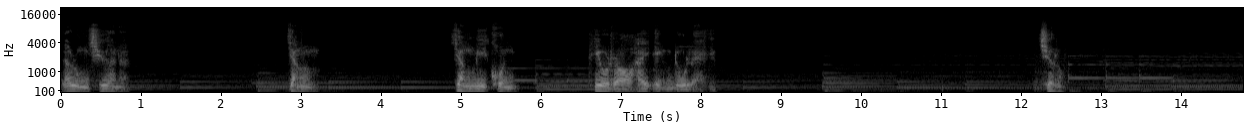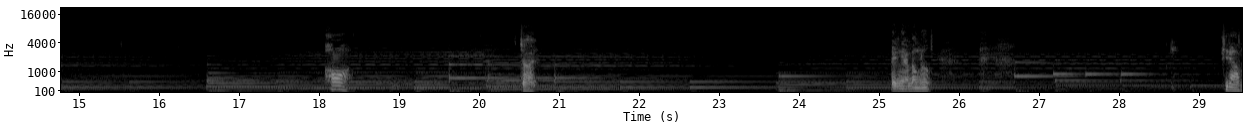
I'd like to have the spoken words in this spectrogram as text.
แล้วลุงเชื่อนะ ยัง ยังมีคนที่รอให้เองดูแลอยู่ เชื่อลุง พ่อใช่เป็นไงบ้างลูก พี่ดำ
